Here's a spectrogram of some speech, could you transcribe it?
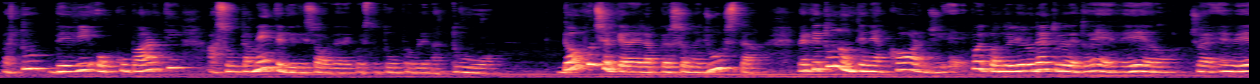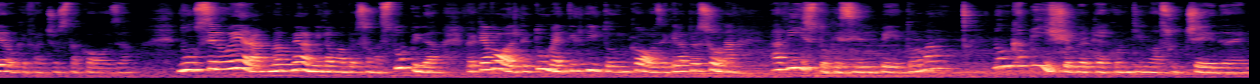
ma tu devi occuparti assolutamente di risolvere questo tuo problema tuo. Dopo cercherai la persona giusta, perché tu non te ne accorgi. E poi quando gliel'ho detto, gli ho detto, eh, è vero, cioè è vero che faccio sta cosa. Non se lo era, ma non era mica una persona stupida, perché a volte tu metti il dito in cose che la persona ha visto che si ripetono, ma non capisce perché continua a succedere.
